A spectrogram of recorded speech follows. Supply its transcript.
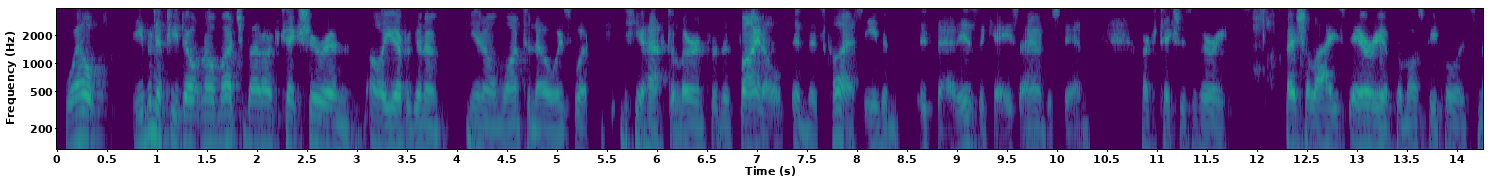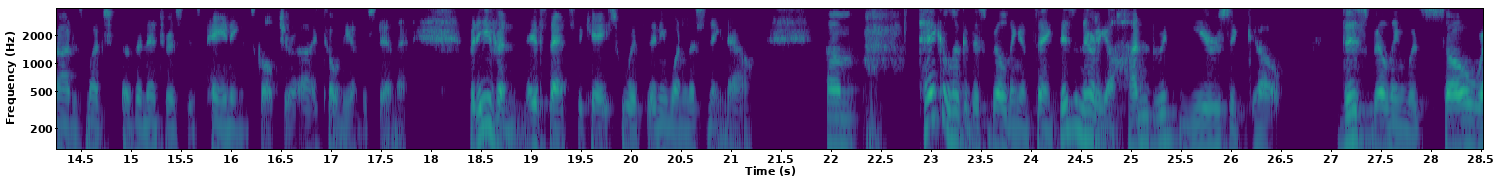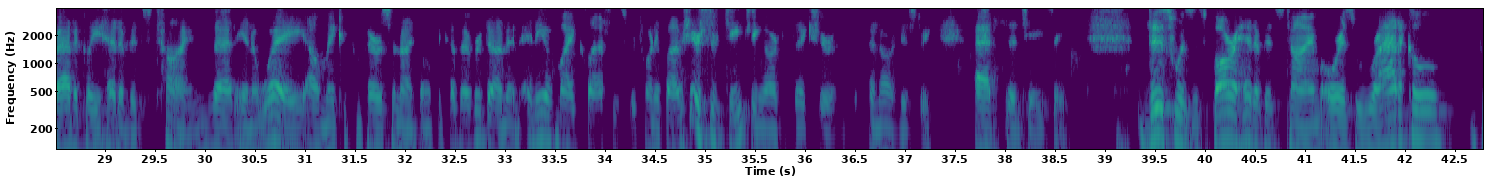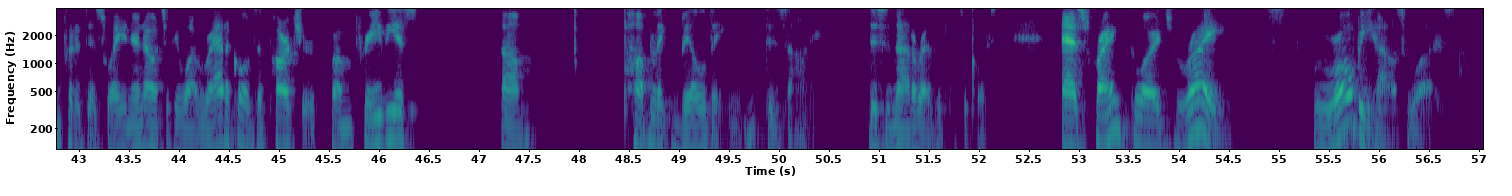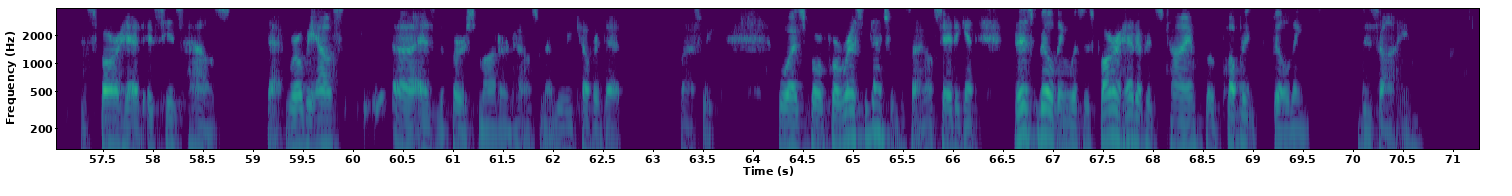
Well, even if you don't know much about architecture and all you're ever going to, you know, want to know is what you have to learn for the final in this class, even if that is the case, I understand architecture is a very specialized area for most people. It's not as much of an interest as painting and sculpture. I totally understand that. But even if that's the case with anyone listening now, um, take a look at this building and think this is nearly a hundred years ago. This building was so radically ahead of its time that in a way i'll make a comparison i don't think i've ever done in any of my classes for 25 years of teaching architecture and art history at the jc this was as far ahead of its time or as radical you can put it this way in your notes if you want radical departure from previous um, public building design this is not a residence of course as frank lloyd wright's Robie House was as far ahead as his house, that Robie House, uh, as the first modern house. Remember, we covered that last week. Was for, for residential design. I'll say it again. This building was as far ahead of its time for public building design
